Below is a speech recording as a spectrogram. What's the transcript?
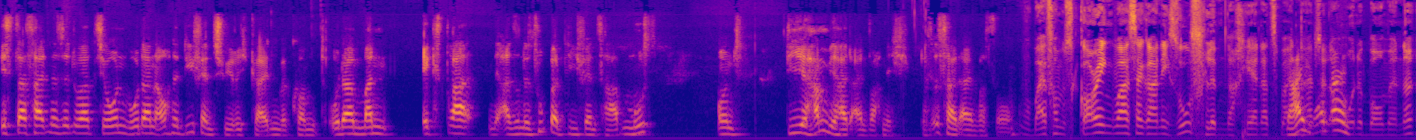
ist das halt eine Situation, wo dann auch eine Defense Schwierigkeiten bekommt. Oder man extra, also eine super Defense haben muss. Und die haben wir halt einfach nicht. Das ist halt einfach so. Wobei vom Scoring war es ja gar nicht so schlimm nachher in der zweiten nein, Halbzeit nein, nein. ohne Bowman. Ne?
